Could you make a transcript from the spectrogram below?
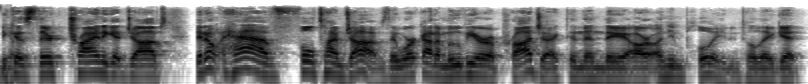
because they're trying to get jobs. They don't have full time jobs. They work on a movie or a project, and then they are unemployed until they get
